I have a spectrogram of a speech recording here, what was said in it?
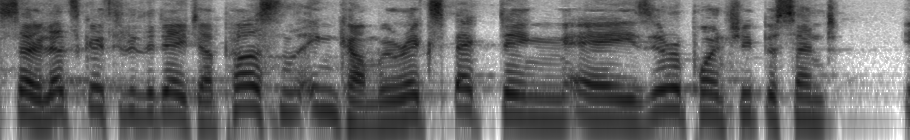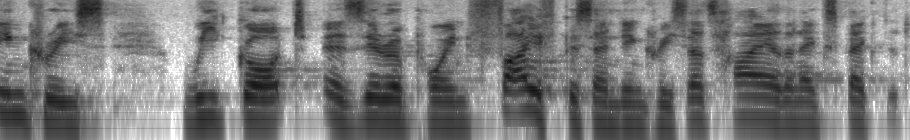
So let's go through the data. Personal income. We were expecting a 0.3% increase. We got a 0.5% increase. That's higher than expected.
